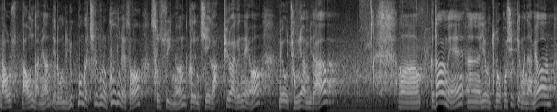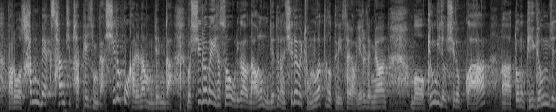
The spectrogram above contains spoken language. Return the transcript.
나올 수- 나온다면 여러분들 6번과 7번을 구분해서 쓸 수 있는 그런 지혜가 필요하겠네요. 매우 중요합니다. 어, 그 다음에 어, 여러분 또 보실 게 뭐냐면 바로 334페이지입니다. 시럽과 관련한 문제입니다. 뭐 시럽에 있어서 우리가 나오는 문제들은 시럽의 종류 같은 것들이 있어요. 예를 들면 뭐 경기적 시럽과 어, 또는 비경제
